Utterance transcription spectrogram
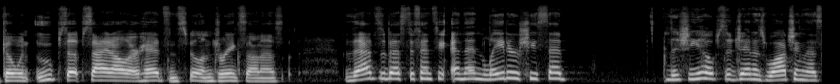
going oops upside all our heads and spilling drinks on us. That's the best defense. And then later she said that she hopes that Jen is watching this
